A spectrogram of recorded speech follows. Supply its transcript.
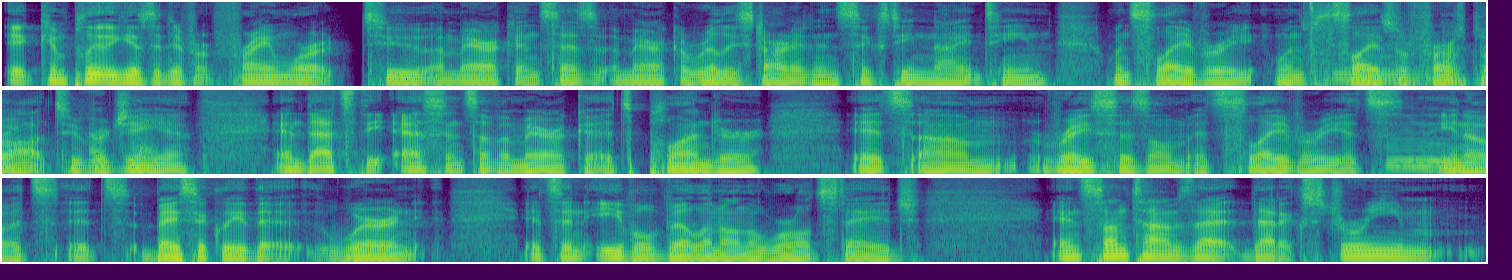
it completely gives a different framework to America and says America really started in 1619 when slavery when slaves were Mm, first okay, brought to okay. Virginia and that's the essence of America it's plunder it's um, racism it's slavery it's you Mm. know it's it's basically the we're an it's an evil villain on the world stage and sometimes that that extreme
